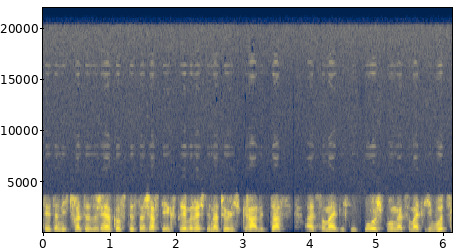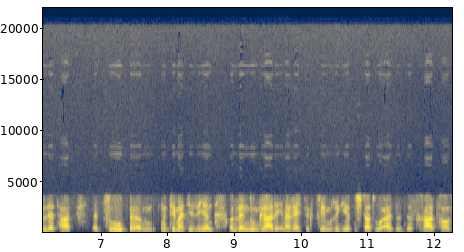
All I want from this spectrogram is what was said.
Täter nicht französischer Herkunft ist, dann schafft die extreme Rechte natürlich gerade das als vermeintlichen Ursprung, als vermeintliche Wurzel der Tat äh, zu ähm, thematisieren. Und wenn nun gerade in einer rechtsextrem regierten Stadt, wo also das Rathaus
